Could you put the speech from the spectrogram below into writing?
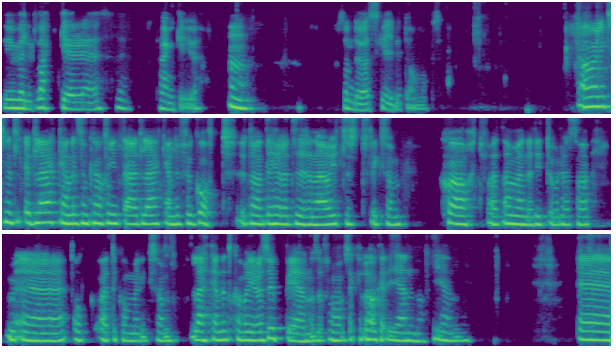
Det är en väldigt vacker eh, tanke ju. Mm. Som du har skrivit om också. Ja, men liksom ett, ett läkande som kanske inte är ett läkande för gott utan att det hela tiden är ytterst liksom skört för att använda ditt ord alltså, eh, och att det kommer liksom, läkandet kommer rivas upp igen och så får man försöka laga det igen och igen. Eh,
